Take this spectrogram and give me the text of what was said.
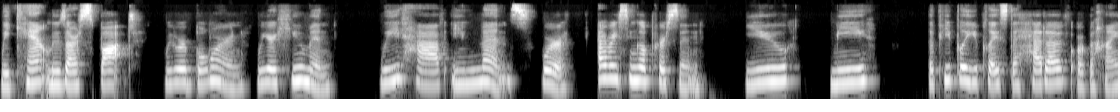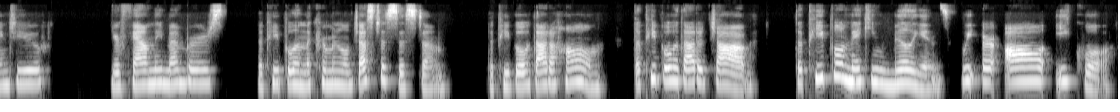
We can't lose our spot. We were born, we are human. We have immense worth. Every single person, you, me, the people you placed ahead of or behind you, your family members, the people in the criminal justice system, the people without a home, the people without a job, the people making millions. We are all equal.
